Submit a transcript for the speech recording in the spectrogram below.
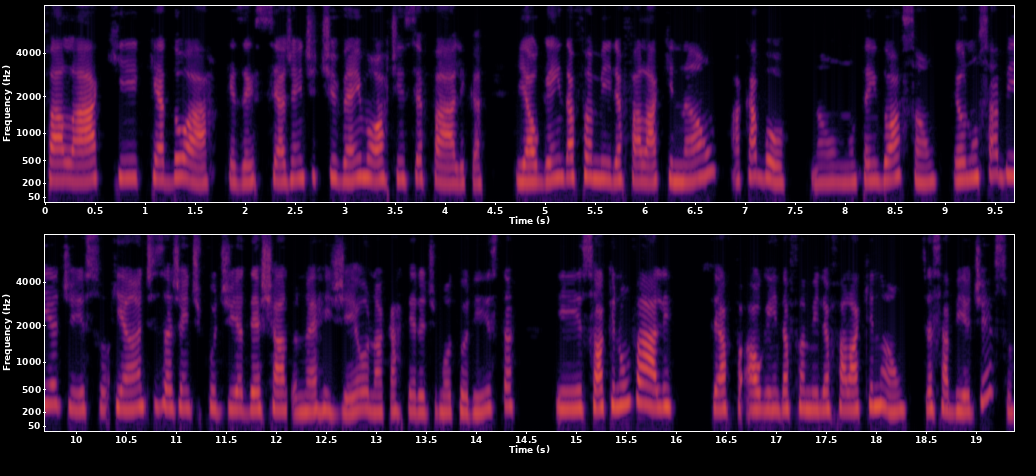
falar que quer doar. Quer dizer, se a gente tiver em morte encefálica e alguém da família falar que não, acabou. Não, não tem doação. Eu não sabia disso. Que antes a gente podia deixar no RG ou na carteira de motorista, e só que não vale se alguém da família falar que não. Você sabia disso?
